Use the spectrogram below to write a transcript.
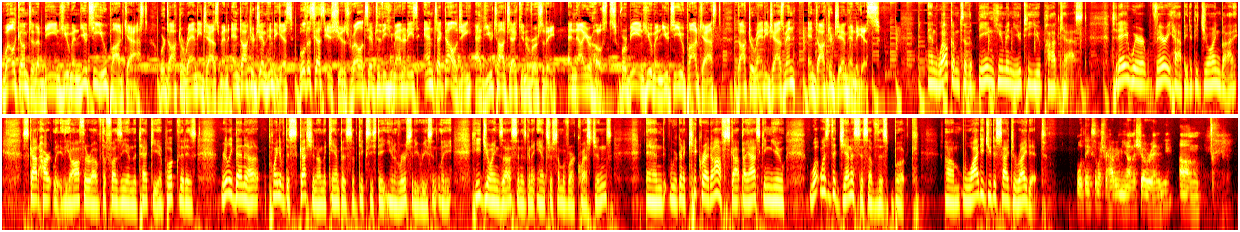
Welcome to the Being Human UTU podcast, where Dr. Randy Jasmine and Dr. Jim Haendiges will discuss issues relative to the humanities and technology at Utah Tech University. And now, your hosts for Being Human UTU podcast, Dr. Randy Jasmine and Dr. Jim Haendiges and welcome to the Being Human UTU podcast. Today, we're very happy to be joined by Scott Hartley, the author of The Fuzzy and the Techie, a book that has really been a point of discussion on the campus of Dixie State University recently. He joins us and is going to answer some of our questions. And we're going to kick right off, Scott, by asking you what was the genesis of this book? Um, why did you decide to write it? Well, thanks so much for having me on the show, Randy. Um,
